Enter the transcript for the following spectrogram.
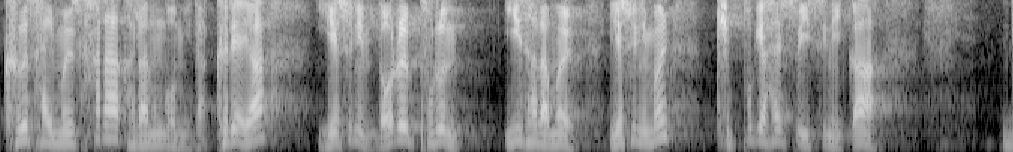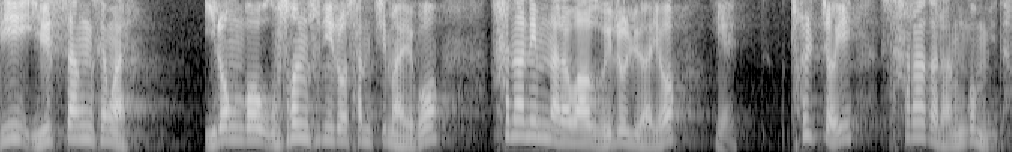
그 삶을 살아가라는 겁니다. 그래야 예수님 너를 부른 이 사람을 예수님을 기쁘게 할 수 있으니까 네 일상생활 이런 거 우선순위로 삼지 말고 하나님 나라와 의를 위하여 예, 철저히 살아가라는 겁니다.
